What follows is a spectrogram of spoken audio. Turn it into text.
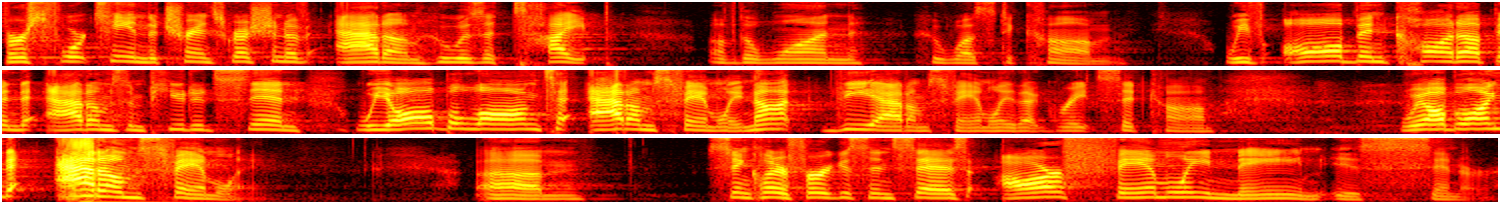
Verse 14, the transgression of Adam, who was a type of the one who was to come. We've all been caught up into Adam's imputed sin. We all belong to Adam's family, not the Adams family, that great sitcom. We all belong to Adam's family. Um, Sinclair Ferguson says, Our family name is Sinner.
